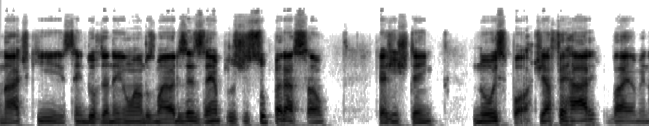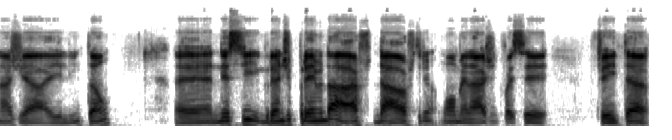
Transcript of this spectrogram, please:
Nath, que sem dúvida nenhuma é um dos maiores exemplos de superação que a gente tem no esporte. E a Ferrari vai homenagear ele, então, é, nesse grande prêmio da, da Áustria, uma homenagem que vai ser feita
